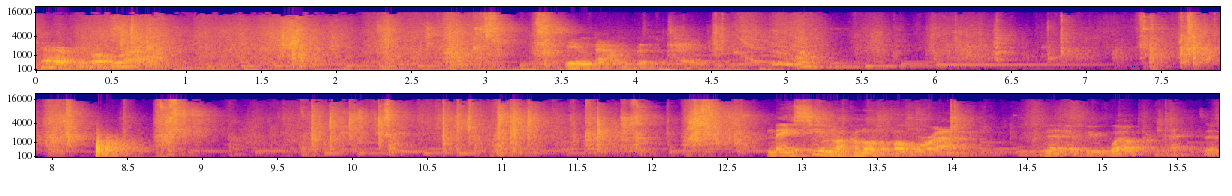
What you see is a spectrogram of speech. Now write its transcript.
tear up bubble wrap, seal down with a tape. May seem like a lot of bubble wrap, then it'll be well protected.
